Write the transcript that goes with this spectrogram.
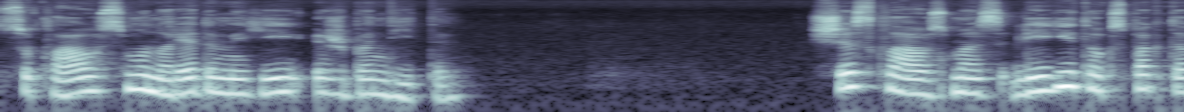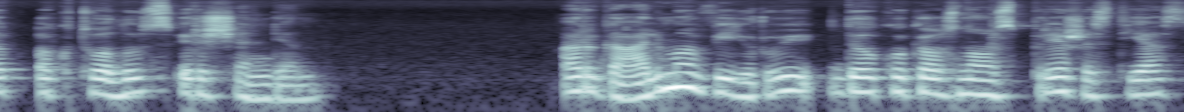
su klausimu norėdami jį išbandyti. Šis klausimas lygiai toks pat aktualus ir šiandien. Ar galima vyrui dėl kokios nors priežasties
